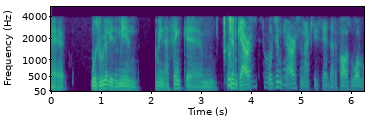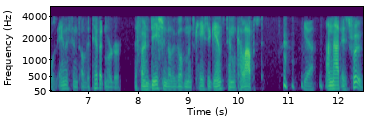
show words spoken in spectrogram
uh, was really the main. I mean, I think um, Jim Garrison. Well, Jim yeah. Garrison actually said that if Oswald was innocent of the Tippit murder, the foundation of the government's case against him collapsed. Yeah. And that is true.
